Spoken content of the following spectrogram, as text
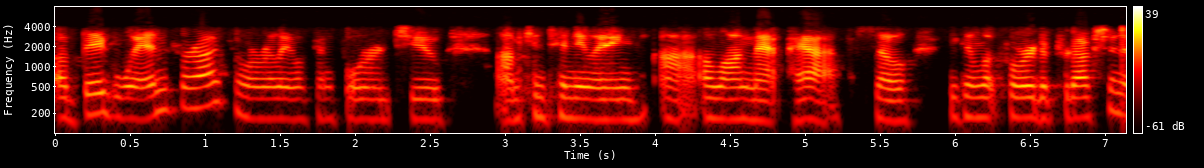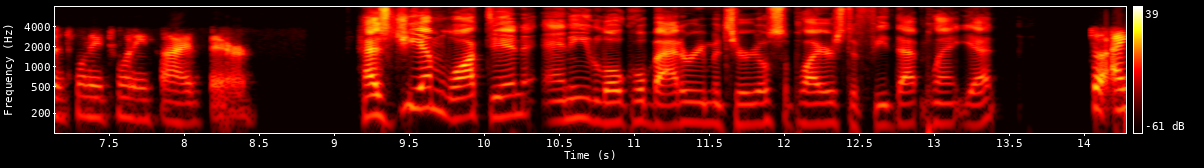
a big win for us, and we're really looking forward to um, continuing uh, along that path. So you can look forward to production in 2025 there. Has GM locked in any local battery material suppliers to feed that plant yet? So I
